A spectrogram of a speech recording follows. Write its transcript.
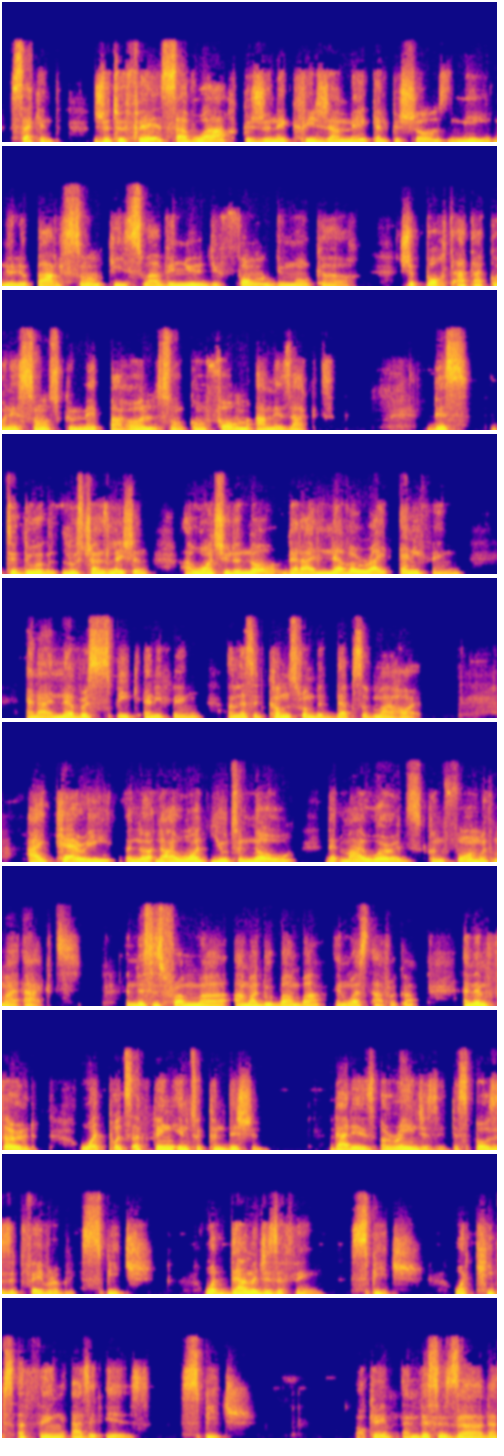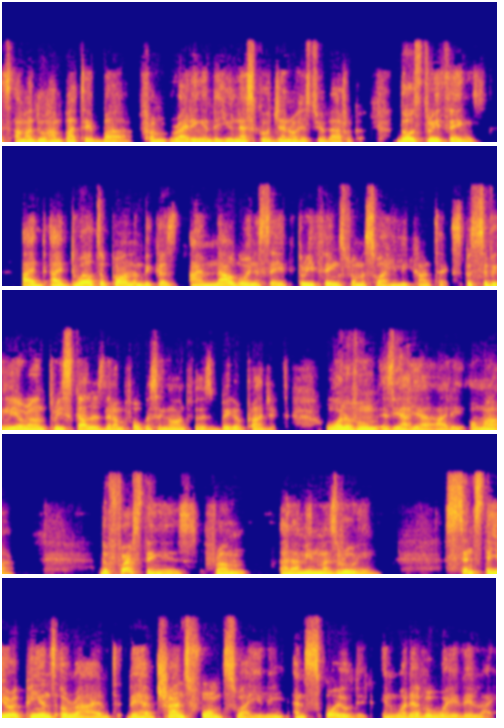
Second, je te fais savoir que je n'écris jamais quelque chose ni ne le parle sans qu'il soit venu du fond de mon cœur. Je porte à ta connaissance que mes paroles sont conformes à mes actes. This, to do a loose translation, I want you to know that I never write anything and I never speak anything unless it comes from the depths of my heart. I carry, no, no, I want you to know that my words conform with my acts. And this is from uh, Amadou Bamba in West Africa. And then third, what puts a thing into condition? That is, arranges it, disposes it favorably, speech. What damages a thing? Speech. What keeps a thing as it is? Speech. Okay, and this is, uh, that's Amadou Hampate Ba from writing in the UNESCO General History of Africa. Those three things, I, I, dwelt upon them because I'm now going to say three things from a Swahili context, specifically around three scholars that I'm focusing on for this bigger project, one of whom is Yahya Ali Omar. The first thing is from Alamin Mazrui. Since the Europeans arrived, they have transformed Swahili and spoiled it in whatever way they like.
